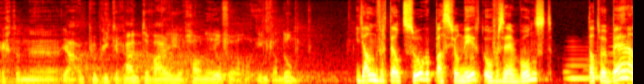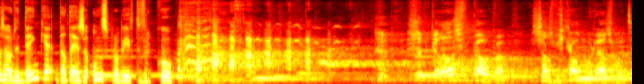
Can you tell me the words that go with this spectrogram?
echt een, uh, ja, een publieke ruimte waar je gewoon heel veel in kan doen. Jan vertelt zo gepassioneerd over zijn woonst dat we bijna zouden denken dat hij ze ons probeert te verkopen. Kan alles verkopen. Zelfs mijn schoonmoeder als wordt.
